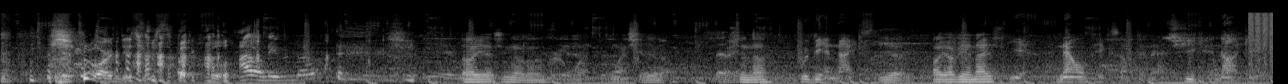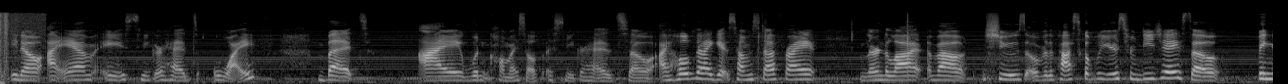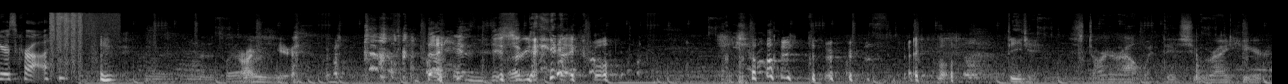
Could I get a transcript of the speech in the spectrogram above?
These is. You are disrespectful. I don't even know. Oh yeah, she know those. One shit Yeah. though. She know. We're being nice. Yeah. Oh, y'all being nice? Yeah. Now I'll pick something that she cannot get. You know, I am a sneakerhead's wife, but I wouldn't call myself a sneakerhead. So I hope that I get some stuff right. Learned a lot about shoes over the past couple years from DJ, so fingers crossed. Right here. That is disrespectful. Y'all disrespectful. DJ, start her out with this shoe right here.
